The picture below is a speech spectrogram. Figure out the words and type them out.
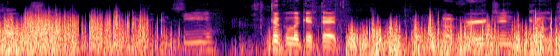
couch. As you can see, took a look at that. A virgin couch.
